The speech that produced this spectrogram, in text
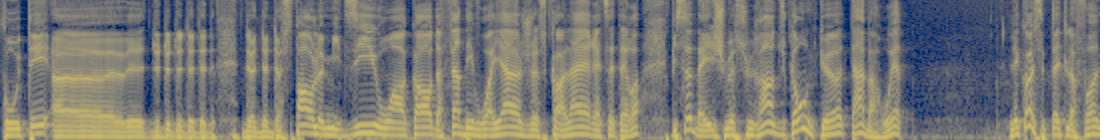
côté euh, de, de- de- de- de- de- de- de sport le midi ou encore de faire des voyages scolaires, etc. Puis ça, ben, je me suis rendu compte que, tabarouette, l'école, c'est peut-être le fun,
